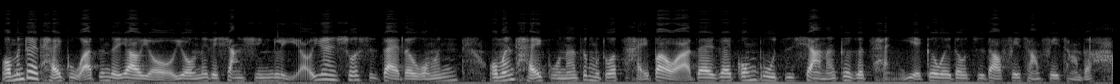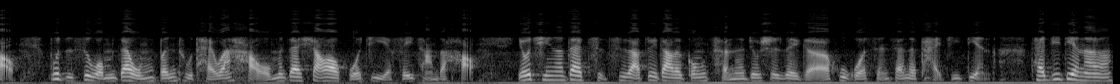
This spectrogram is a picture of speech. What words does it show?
我们对台股啊，真的要有有那个向心力哦。因为说实在的，我们我们台股呢这么多财报啊，在在公布之下呢，各个产业各位都知道非常非常的好，不只是我们在我们本土台湾好，我们在笑傲国际也非常的好。尤其呢，在此次啊，最大的工程呢，就是这个护国神山的台积电。台积电呢，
